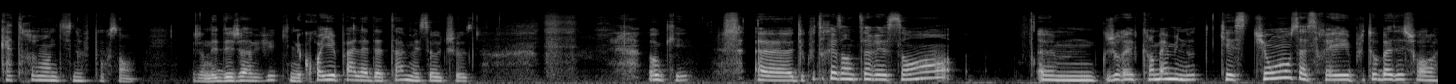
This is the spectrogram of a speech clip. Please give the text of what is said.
99%. J'en ai déjà vu qui ne croyaient pas à la data mais c'est autre chose. ok. Euh, du coup très intéressant. Euh, J'aurais quand même une autre question. Ça serait plutôt basé sur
